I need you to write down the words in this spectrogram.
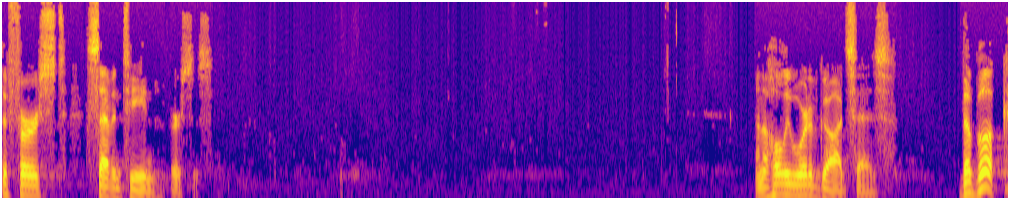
the first 17 verses. And the Holy Word of God says, The book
